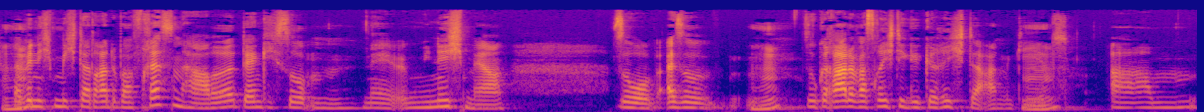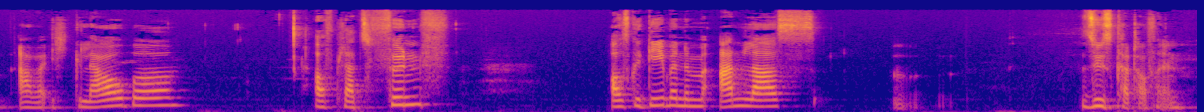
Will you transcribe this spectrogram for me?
Weil wenn ich mich daran überfressen habe, denke ich so, mm, nee, irgendwie nicht mehr. So, also so gerade was richtige Gerichte angeht. Ähm, aber ich glaube, auf Platz 5 aus gegebenem Anlass Süßkartoffeln.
